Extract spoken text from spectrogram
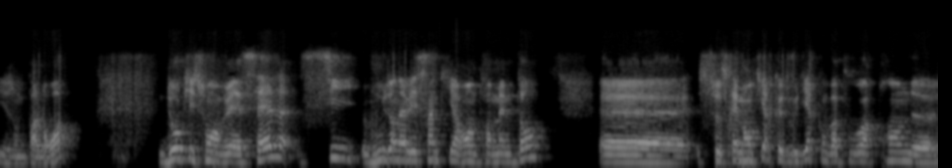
ils n'ont pas le droit. Donc, ils sont en VSL. Si vous en avez cinq qui rentrent en même temps, ce serait mentir que de vous dire qu'on va pouvoir prendre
